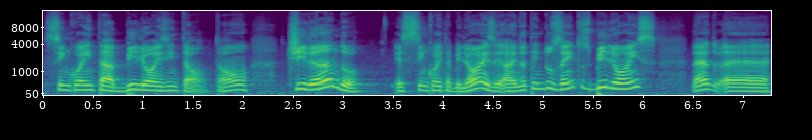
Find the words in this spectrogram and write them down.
50 bilhões então? Então, tirando esses 50 bilhões, ainda tem 200 bilhões, né? É,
